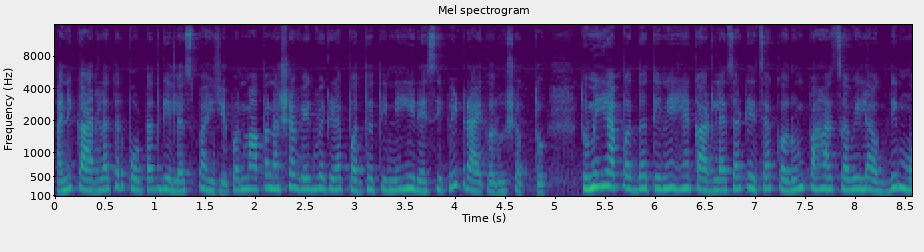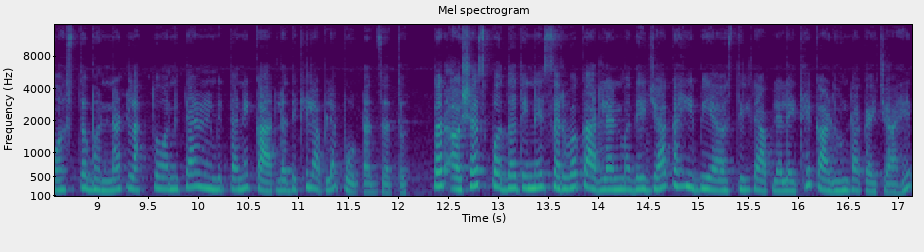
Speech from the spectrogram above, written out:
आणि कारलं तर पोटात गेलंच पाहिजे. पण मग आपण अशा वेगवेगळ्या पद्धतीने ही रेसिपी ट्राय करू शकतो. तुम्ही ह्या पद्धतीने हे कारल्याचा ठेचा करून पहा. चवीला अगदी मस्त भन्नाट लागतो आणि त्या निमित्ताने कारलं देखील आपल्या पोटात जातं. तर अशाच पद्धतीने सर्व कारल्यांमध्ये ज्या काही बिया असतील त्या आपल्याला इथे काढून टाकायच्या आहेत.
